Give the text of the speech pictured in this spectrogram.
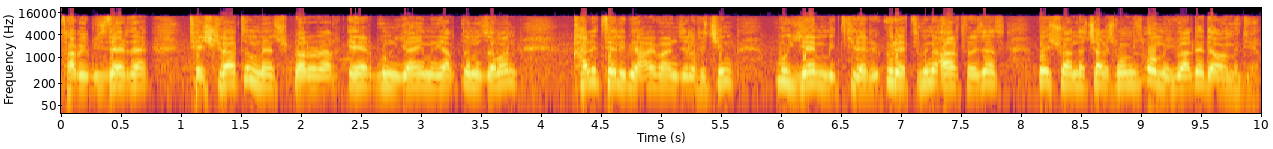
tabi bizler de teşkilatın mensupları olarak eğer bunun yayımını yaptığımız zaman kaliteli bir hayvancılık için bu yem bitkileri üretimini artıracağız ve şu anda çalışmamız o minvalde devam ediyor.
